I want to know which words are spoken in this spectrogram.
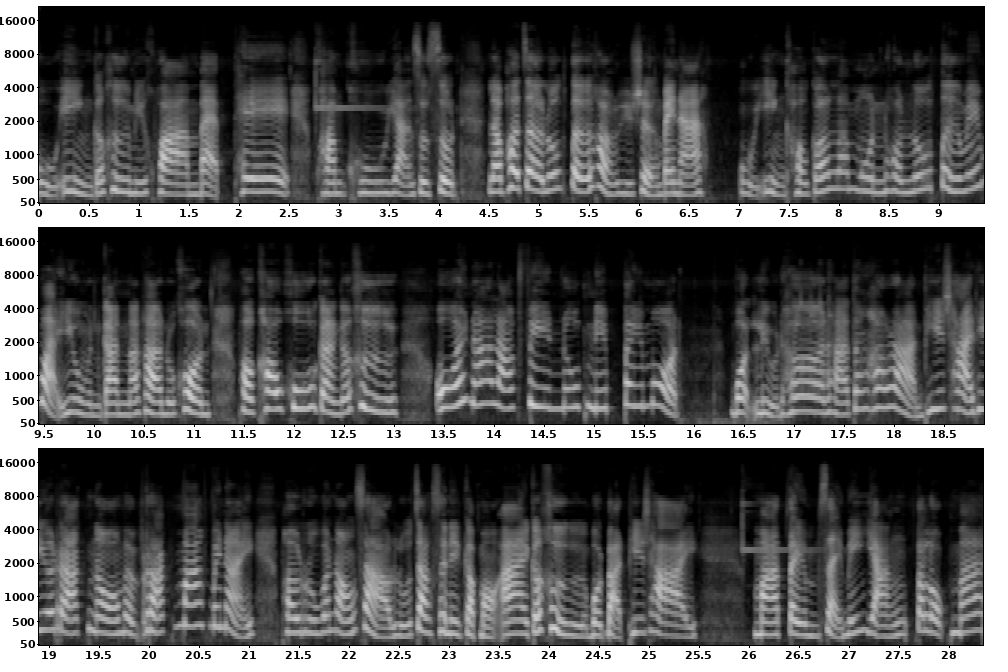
อู่อิงก็คือมีความแบบเท่ ความคูลอย่างสุดๆ แล้วพอเจอลูกตือของอยู่เฉิงไปนะ อู่อิงเขาก็ละมุนทนลูกตื้อไม่ไหวอยู่เหมือนกันนะคะทุกคน พอเข้าคู่กันก็คือ โอ้ยน่ารักฟินนุบนิบไปหมด บทหลิวเธอนะคะตั้งข้าวหลานพี่ชายที่รักน้องแบบรักมากไปไหน พอรู้ว่าน้องสาวรู้จักสนิทกับหมออ้ายก็คือบทบาทพี่ชายมาเต็มใส่ไม่ยัง้งตลกมาก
